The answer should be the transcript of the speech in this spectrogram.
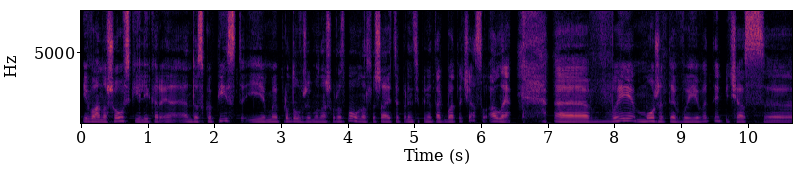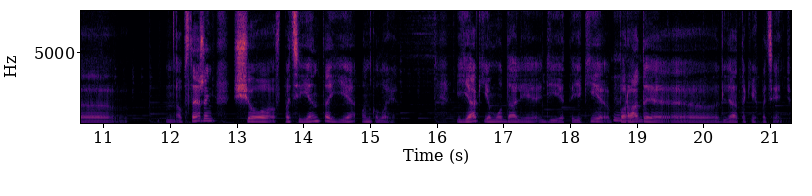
Іван Ошовський, лікар-ендоскопіст. І ми продовжуємо нашу розмову. У нас лишається в принципі не так багато часу, але е, ви можете виявити під час обстежень, що в пацієнта є онкологія як йому далі діяти, які поради е, для таких пацієнтів.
